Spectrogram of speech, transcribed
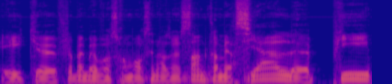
et que finalement, ben, va se ramasser dans un centre commercial. Euh, puis,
